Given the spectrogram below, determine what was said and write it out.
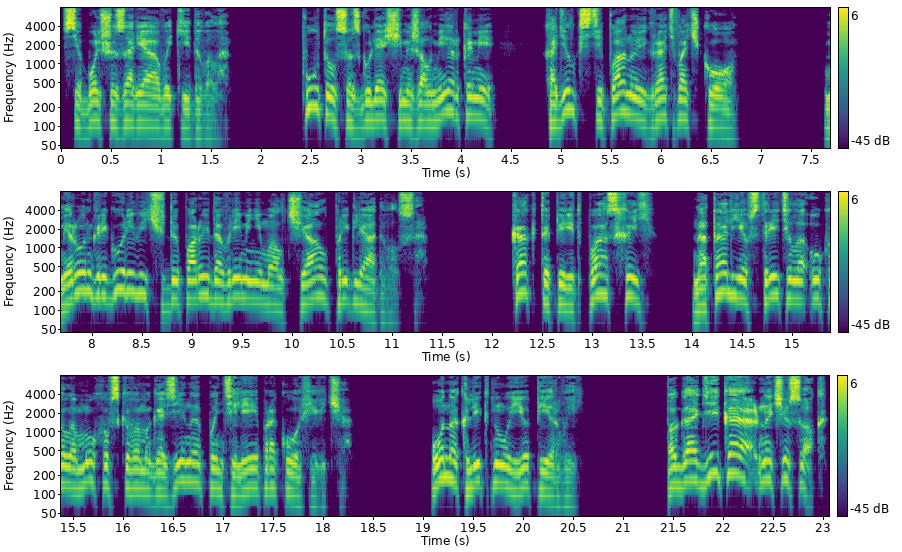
все больше заря выкидывала. Путался с гулящими жалмерками, ходил к Степану играть в очко. Мирон Григорьевич до поры до времени молчал, приглядывался. Как-то перед Пасхой Наталья встретила около Моховского магазина Пантелея Прокофьевича. Он окликнул ее первый. «Погоди-ка на часок!»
